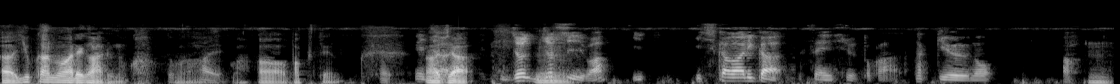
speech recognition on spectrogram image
あ、あ床のあれがあるのか。はい。あバク転。えあじゃあ、女、ん女子は、い石川理香選手とか、卓球の、うん。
